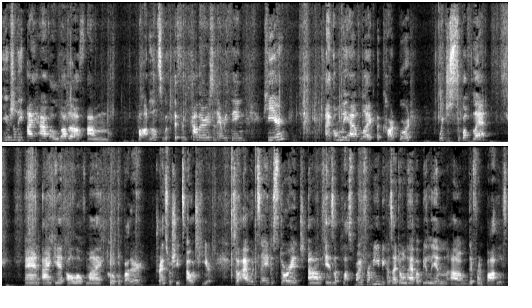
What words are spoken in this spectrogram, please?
usually I have a lot of um, bottles with different colors and everything. Here, I only have like a cardboard, which is super flat, and I get all of my cocoa butter transfer sheets out here. So I would say the storage um, is a plus point for me because I don't have a billion um, different bottles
